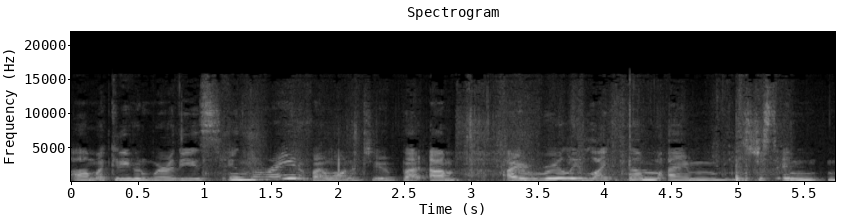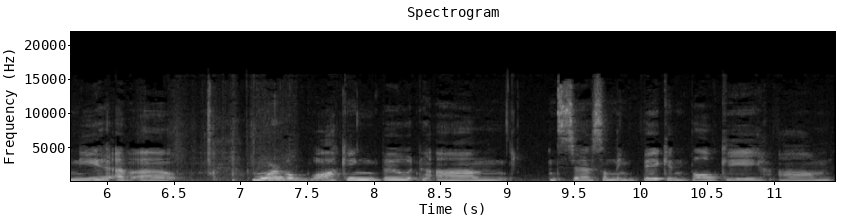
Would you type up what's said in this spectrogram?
Um, I could even wear these in the rain if I wanted to, but um, I really like them. I'm just in need of a more of a walking boot. Um, instead of something big and bulky. Um,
